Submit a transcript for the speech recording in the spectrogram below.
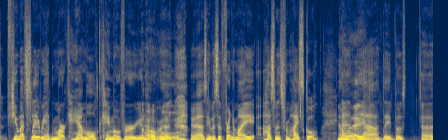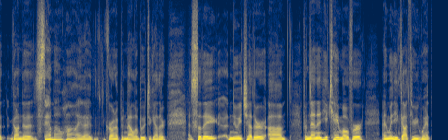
a few months later, we had Mark Hamill came over. You know, oh. yes, he was a friend of my husband's from high school. No and, way. Yeah, they both uh, gone to Samo High. They'd grown up in Malibu together. And so they knew each other um, from then. And he came over, and when he got there, he went,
